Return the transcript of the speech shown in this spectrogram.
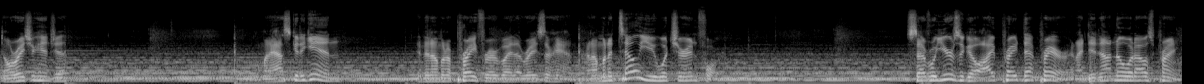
Don't raise your hand yet. I'm going to ask it again, and then I'm going to pray for everybody that raised their hand. And I'm going to tell you what you're in for. Several years ago, I prayed that prayer, and I did not know what I was praying.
